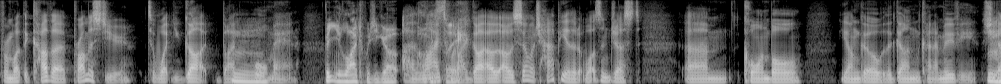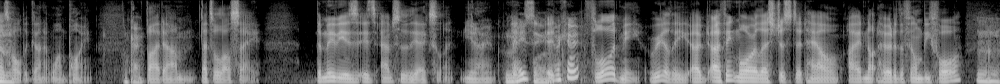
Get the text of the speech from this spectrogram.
from what the cover promised you to what you got. But oh man, But you liked what you got. I liked what I got. I, I was so much happier that it wasn't just um, cornball young girl with a gun kind of movie. She does hold a gun at one point, Okay. but um, that's all I'll say. The movie is is absolutely excellent. You know, Amazing. It, Okay. floored me really. I, I think more or less just at how I had not heard of the film before, Mhm.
